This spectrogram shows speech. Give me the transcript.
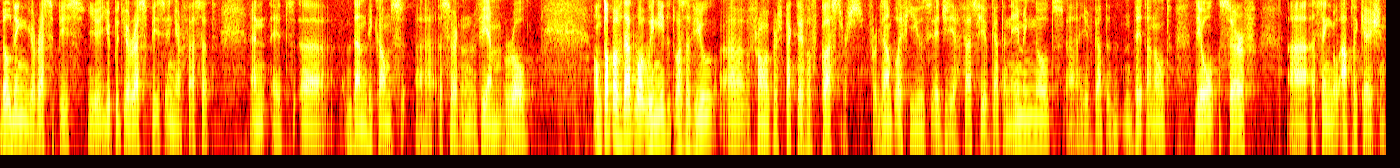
building your recipes. You, you put your recipes in your facet and it uh, then becomes uh, a certain VM role. On top of that, what we needed was the view uh, from a perspective of clusters. For example, if you use HDFS, you've got the naming node, uh, you've got the data node. They all serve uh, a single application.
